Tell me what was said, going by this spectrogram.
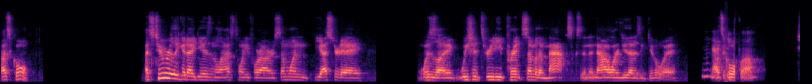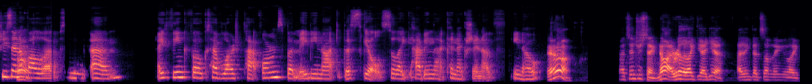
That's cool. That's two really good ideas in the last 24 hours. Someone yesterday was like, we should 3D print some of the masks, and then now I want to do that as a giveaway. That's, That's cool. cool. She sent Oh. a follow up. Um, I think folks have large platforms, but maybe not the skills. So, like having that connection of, you know, Yeah, that's interesting. No, I really like the idea. I think that's something like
